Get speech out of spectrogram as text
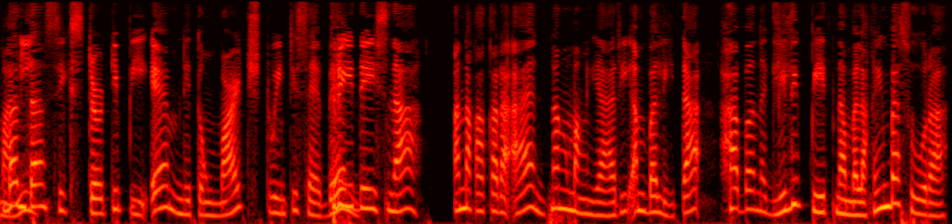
money. Bandang 6.30 p.m. nitong March 27. Three days na ang nakakaraan nang mangyari ang balita habang nagliligpit na malaking basura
